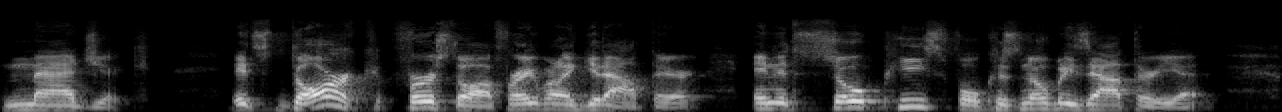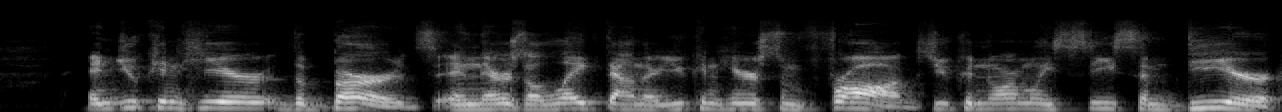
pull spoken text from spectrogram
magic. It's dark, first off, right when I get out there. And it's so peaceful because nobody's out there yet. And you can hear the birds, and there's a lake down there. You can hear some frogs. You can normally see some deer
